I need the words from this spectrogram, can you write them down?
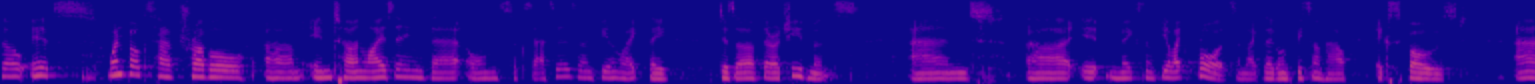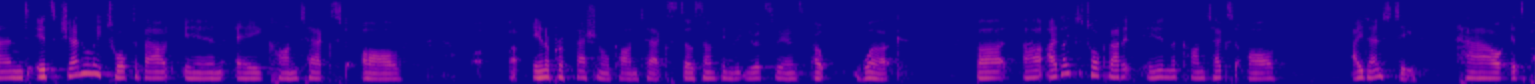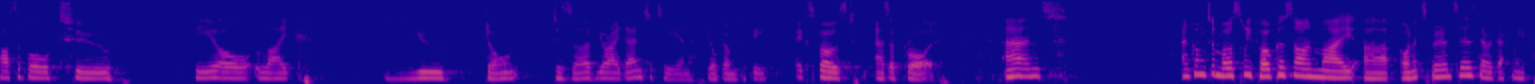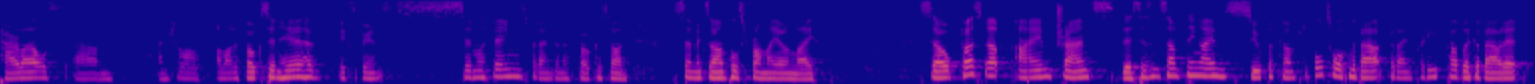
So it's when folks have trouble um, internalizing their own successes and feeling like they deserve their achievements. And uh, it makes them feel like frauds and like they're going to be somehow exposed. And it's generally talked about in a context of, uh, in a professional context, so something that you experience at work. But uh, I'd like to talk about it in the context of identity, how it's possible to feel like you don't deserve your identity and you're going to be exposed as a fraud. And I'm going to mostly focus on my uh, own experiences. There are definitely parallels. Um, I'm sure a lot of folks in here have experienced similar things, but I'm going to focus on some examples from my own life. So first up, I'm trans. This isn't something I'm super comfortable talking about, but I'm pretty public about it.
